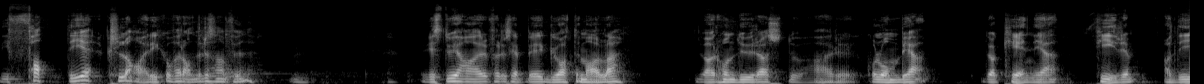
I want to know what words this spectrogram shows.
de fattige klarer ikke å forandre samfunnet. Hvis du har f.eks. Guatemala, du har Honduras, du har Colombia, du har Kenya Fire av de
